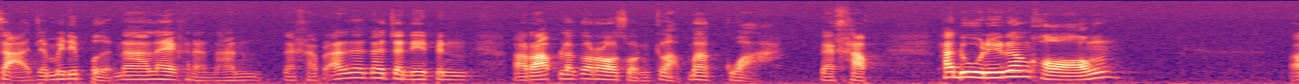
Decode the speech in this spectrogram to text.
จะอาจจะไม่ได้เปิดหน้าแรกขนาดนั้นนะครับอันน่าจะเน้นเป็นรับแล้วก็รอสวนกลับมากกว่านะครับ ถ้าดูในเรื่องของอ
